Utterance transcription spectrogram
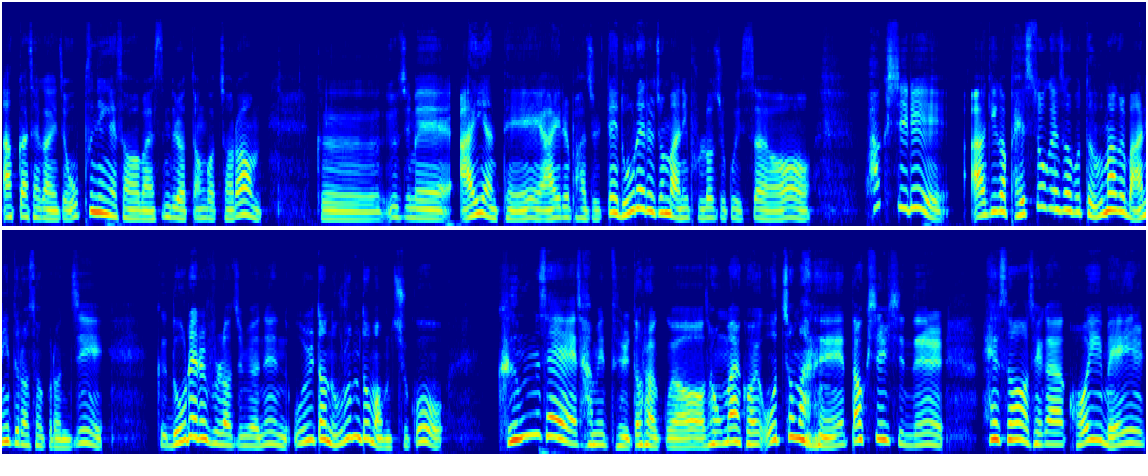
아까 제가 이제 오프닝에서 말씀드렸던 것처럼 그 요즘에 아이한테 아이를 봐줄 때 노래를 좀 많이 불러주고 있어요. 확실히 아기가 뱃속에서부터 음악을 많이 들어서 그런지 그 노래를 불러주면은 울던 울음도 멈추고 금세 잠이 들더라고요. 정말 거의 5초 만에 떡실신을 해서 제가 거의 매일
